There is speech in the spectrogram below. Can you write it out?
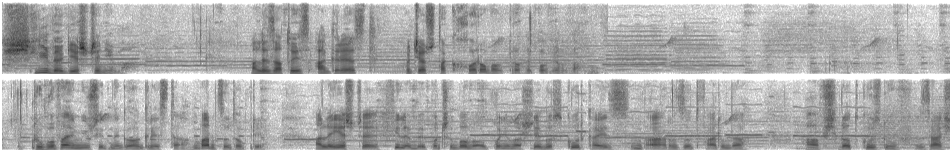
Śliwek jeszcze nie ma. Ale za to jest agrest, chociaż tak chorował trochę, powiem wam. Próbowałem już jednego agresta, bardzo dobry, ale jeszcze chwilę by potrzebował, ponieważ jego skórka jest bardzo twarda, a w środku znów zaś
